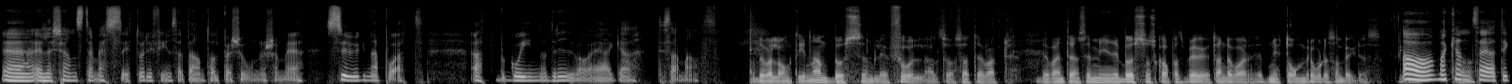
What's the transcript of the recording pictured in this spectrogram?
eh, eller tjänstemässigt och det finns ett antal personer som är sugna på att, att gå in och driva och äga tillsammans. Och det var långt innan bussen blev full. Alltså, så att det, var, det var inte ens en minibuss som skapades bredvid utan det var ett nytt område som byggdes. Ja, man kan Ja. säga att det,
